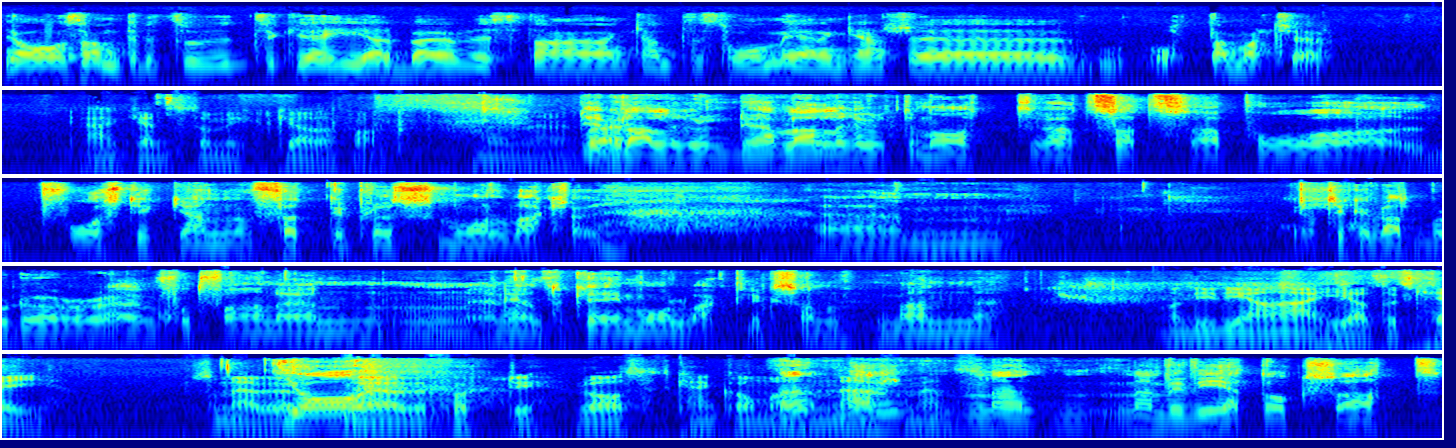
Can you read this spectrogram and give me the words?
Ja, och samtidigt så tycker jag Hedberg har visat att han kan inte stå mer än kanske åtta matcher. Han kan inte stå mycket i alla fall. Men, eh, Det är, väl aldrig, det är väl aldrig ultimat att satsa på två stycken 40 plus målvakter. Ehm, jag tycker väl att Brodeur är fortfarande en, en helt okej målvakt liksom. Men, och det är det han är, helt okej. Som över, Ja. och över 40. Raset kan komma men, när men, som helst. men, men vi vet också att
